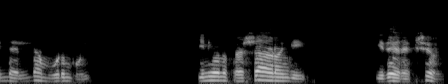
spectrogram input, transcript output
ഇന്ന് എല്ലാ മൂടും പോയി. ഇനി ഒന്ന് ഫ്രഷ് ആവണമെങ്കിൽ ഇതേ രക്ഷയുള്ളൂ.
